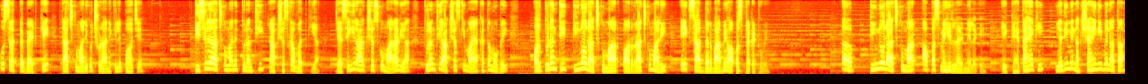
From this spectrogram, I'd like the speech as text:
उस रथ पर बैठ के राजकुमारी को छुड़ाने के लिए पहुँचे। तीसरे राजकुमार ने तुरंत ही राक्षस का वध किया। जैसे ही राक्षस को मारा गया, तुरंत ही राक्षस की माया खत्म हो गई और तुरंत ही तीनों राजकुमार और राजकुमारी एक साथ दरबार में वापस प्रकट हुए। अब तीनों राजकुमार आपस में ही लड़ने लगे। एक कहता है कि, यदि मैं नक्शा ही नहीं बनाता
